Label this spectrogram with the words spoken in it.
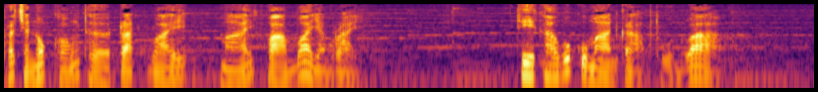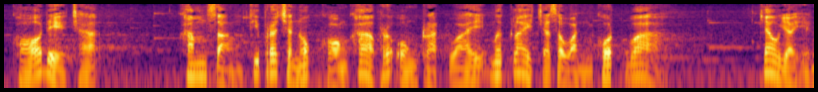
พระชนกของเธอตรัสไว้หมายความว่าอย่างไร ทีคาวุกุมารกราบทูลว่า ขอเดชะ คำสั่งที่พระชนกของข้าพระองค์ตรัสไว้เมื่อใกล้จะสวรรคตว่า เจ้าอย่าเห็น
